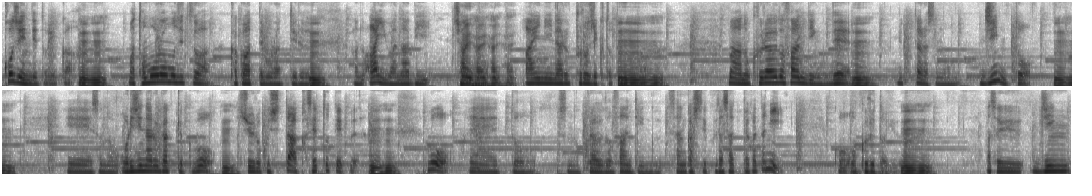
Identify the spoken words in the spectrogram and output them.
個人でというか、うんうん。まあトモロも実は関わってもらってる、うん。あの愛わなびちゃはいんの愛になるプロジェクトとういうか、んうんまああのクラウドファンディングで、うん。言ったらそのジンと、うんうん。えーそのオリジナル楽曲をうん。収録したカセットテープうんうん。を、えーっとそのクラウドファンディング参加してくださった方にこう送るという、まうんうん。あ、そういうジン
